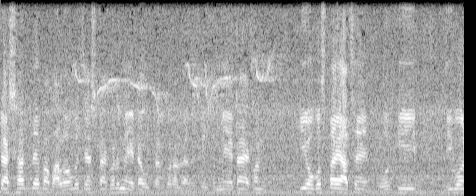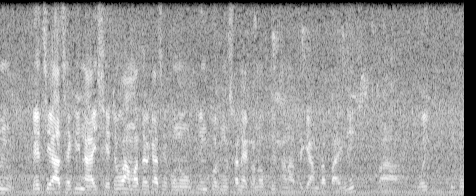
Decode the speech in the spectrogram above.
প্রেশার দেয় বা ভালোভাবে চেষ্টা করে, মেয়েটা উদ্ধার করা যাবে। কিন্তু মেয়েটা এখন কি অবস্থায় আছে, ওর কি জীবন বেঁচে আছে কি নাই সেটাও আমাদের কাছে কোনো ইনফরমেশান এখন অবধি থানা থেকে আমরা পাইনি বা ওইটুকু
